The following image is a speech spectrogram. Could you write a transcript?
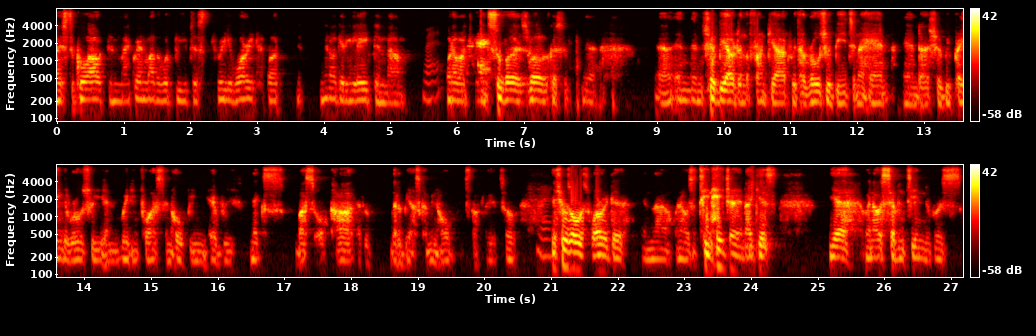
I used to go out, and my grandmother would be just really worried about, you know, getting late and um, right. what about Suva as well, because yeah. Uh, and then she'll be out in the front yard with her rosary beads in her hand, and uh, she'll be praying the rosary and waiting for us and hoping every next bus or car that'll that'll be us coming home and stuff like that. So right. yeah, she was always worried uh, in, uh, when I was a teenager, and I guess yeah, when I was 17, it was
